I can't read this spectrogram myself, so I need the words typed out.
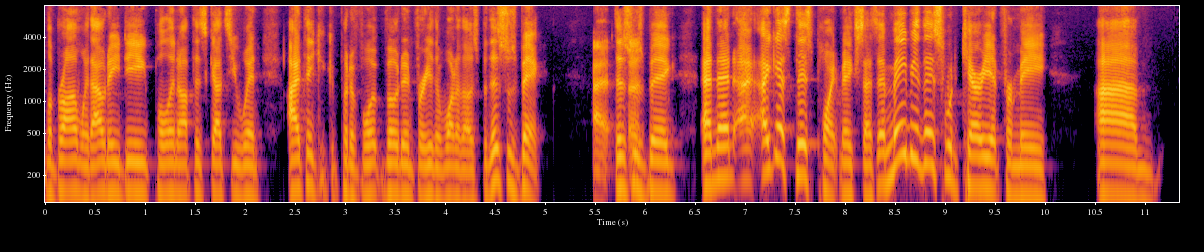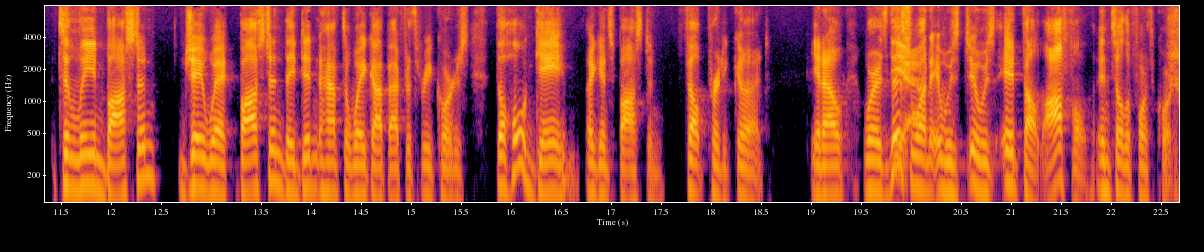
LeBron, without AD, pulling off this gutsy win. I think you could put a vote, vote in for either one of those. But this was big. I, this was big, and then I, I, guess this point makes sense, and maybe this would carry it for me um, to lean Boston Jay Wick, Boston, they didn't have to wake up after three quarters. The whole game against Boston felt pretty good, you know. Whereas this yeah. one, it was it was it felt awful until the fourth quarter.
